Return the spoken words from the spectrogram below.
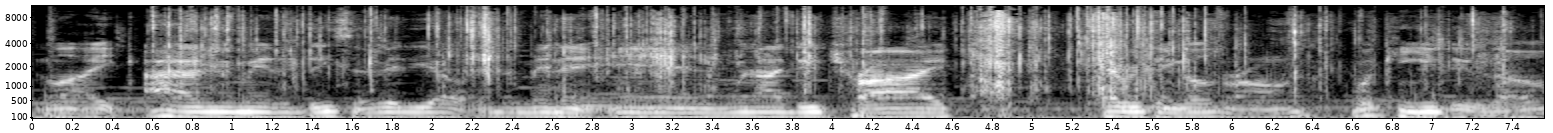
Like I haven't even made a decent video in a minute and when I do try, everything goes wrong. What can you do though?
